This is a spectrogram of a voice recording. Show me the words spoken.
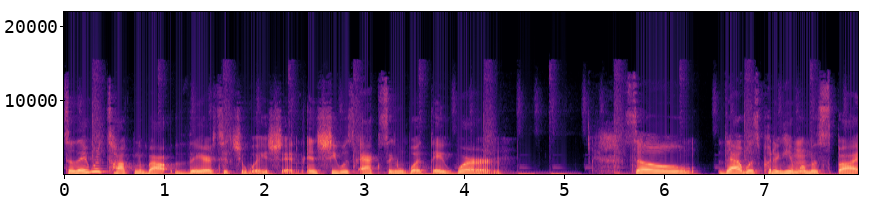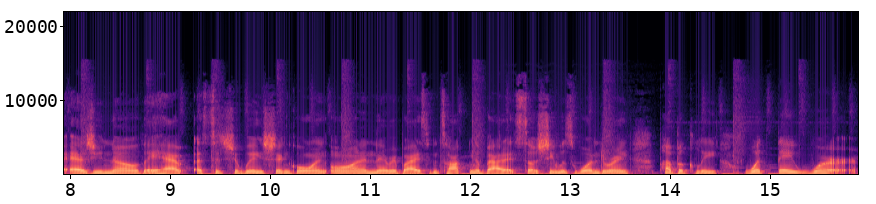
So, they were talking about their situation, and she was asking what they were. So that was putting him on the spot. As you know, they have a situation going on and everybody's been talking about it. So she was wondering publicly what they were.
